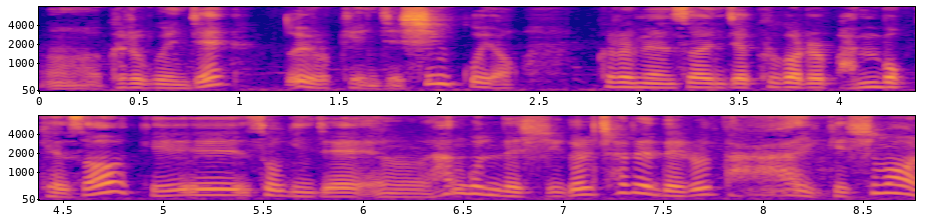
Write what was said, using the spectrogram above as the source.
어, 그리고 이제 또 이렇게 이제 심고요. 그러면서 이제 그거를 반복해서 계속 이제 어, 한 군데씩을 차례대로 다 이렇게 심어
